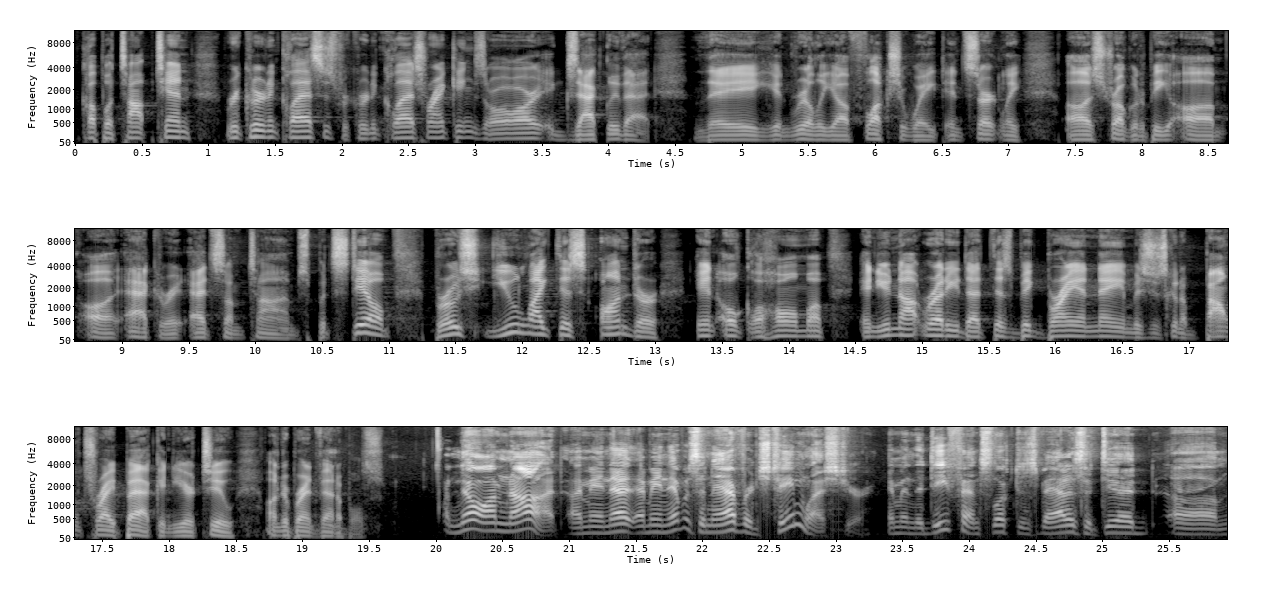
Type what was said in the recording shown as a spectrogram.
A couple of top 10 recruiting classes, recruiting class rankings are exactly that. They can really uh, fluctuate and certainly uh, struggle to be uh, uh, accurate at some times. But still, Bruce, you like this under in Oklahoma, and you're not ready that this big brand name is just going to bounce right back in year two under Brent Venables. No, I'm not. I mean that. I mean it was an average team last year. I mean the defense looked as bad as it did um,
